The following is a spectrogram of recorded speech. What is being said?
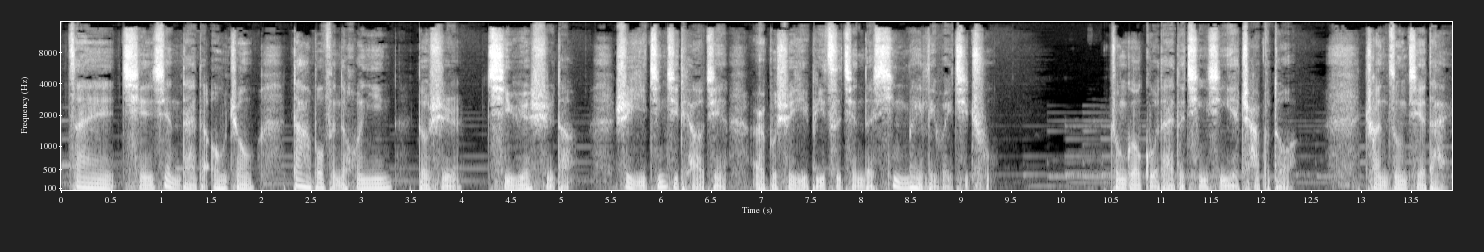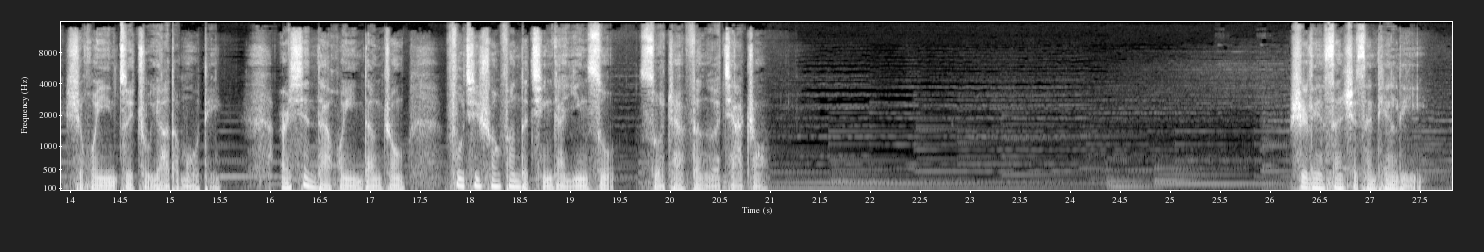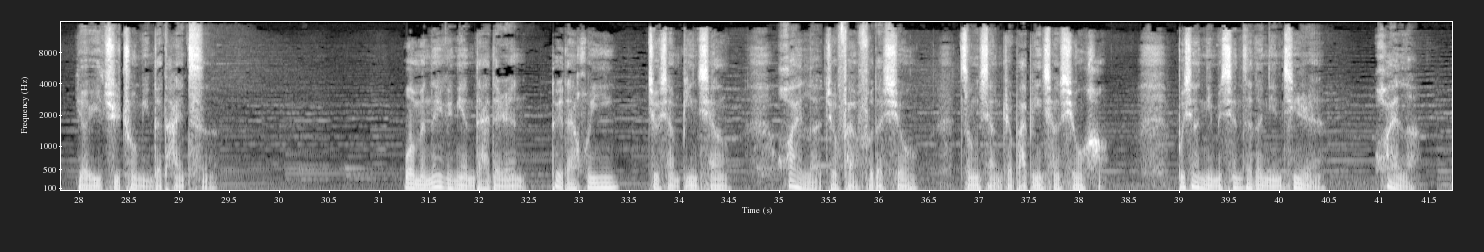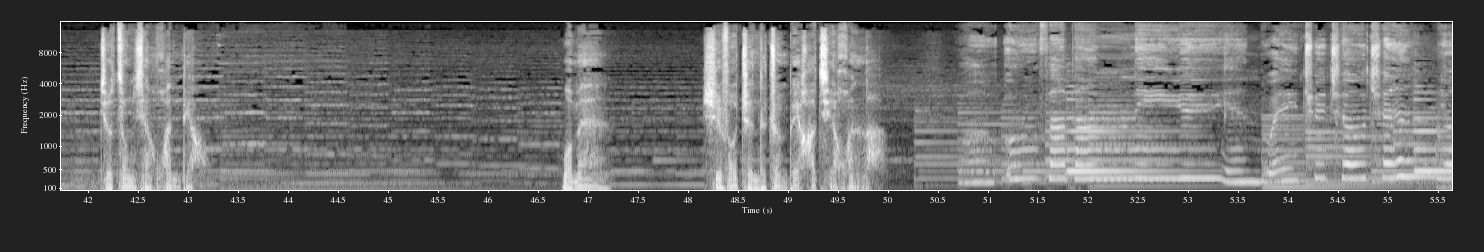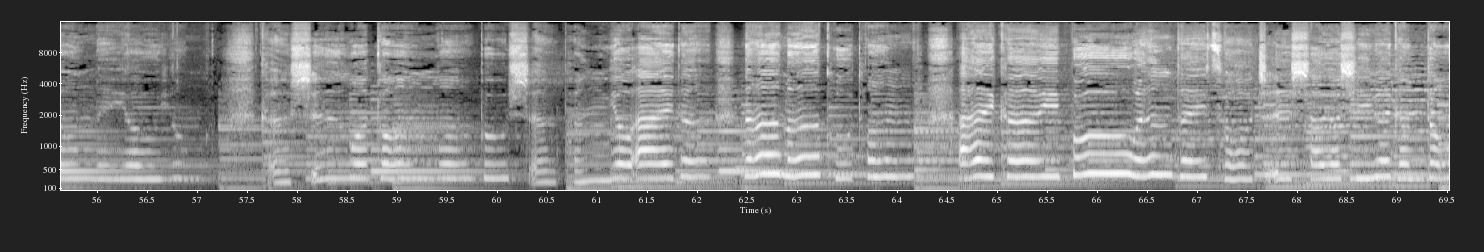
在前现代的欧洲，大部分的婚姻都是契约式的，是以经济条件而不是以彼此间的性魅力为基础。中国古代的情形也差不多，传宗接代是婚姻最主要的目的。而现代婚姻当中，夫妻双方的情感因素所占份额加重。《失恋三十三天》里有一句著名的台词：“我们那个年代的人对待婚姻就像冰箱，坏了就反复的修，总想着把冰箱修好；不像你们现在的年轻人，坏了就总想换掉。”我们是否真的准备好结婚了？我无法帮你预言，委曲求全有没有用？可是我多么不舍，朋友爱的那么苦痛，爱可以不问。逍遥喜悦感动。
